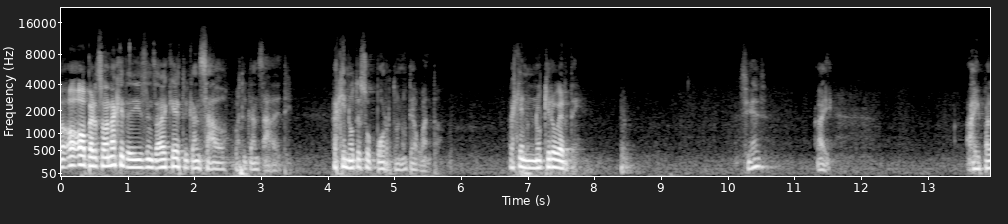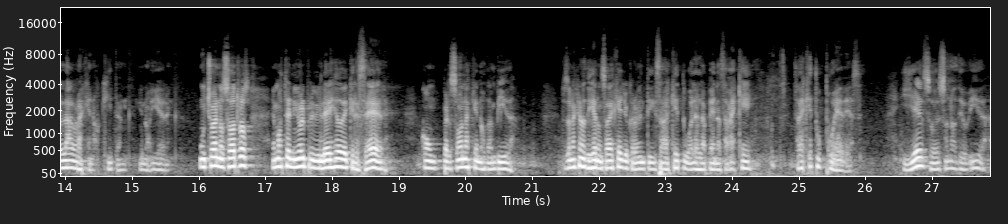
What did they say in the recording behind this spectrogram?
O, personas que te dicen, ¿sabes qué? Estoy cansado o estoy cansada de ti. Es que no te soporto, no te aguanto. Es que no quiero verte. ¿Sí es? Hay, hay palabras que nos quitan y nos hieren. Muchos de nosotros hemos tenido el privilegio de crecer con personas que nos dan vida. Personas que nos dijeron, ¿sabes qué? Yo creo en ti, ¿sabes qué? Tú vales la pena, ¿sabes qué? ¿Sabes qué? Tú puedes. Y eso, eso nos dio vida.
